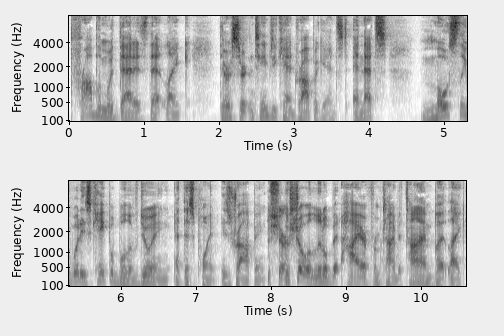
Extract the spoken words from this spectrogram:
problem with that is that like there are certain teams you can't drop against, and that's mostly what he's capable of doing at this point is dropping. Sure. He'll show a little bit higher from time to time, but like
